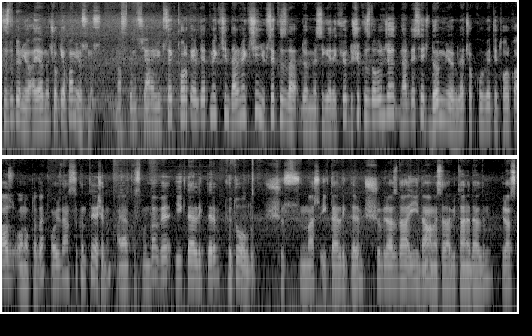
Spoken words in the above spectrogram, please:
hızlı dönüyor. Ayarını çok yapamıyorsunuz. Nasıl denir? Yani yüksek tork elde etmek için, delmek için yüksek hızla dönmesi gerekiyor. Düşük hızda olunca neredeyse hiç dönmüyor bile. Çok kuvveti, torku az o noktada. O yüzden sıkıntı yaşadım ayar kısmında ve ilk deldiklerim kötü oldu. Şu şunlar ilk deldiklerim. Şu biraz daha iyiydi ama mesela bir tane deldim. Biraz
